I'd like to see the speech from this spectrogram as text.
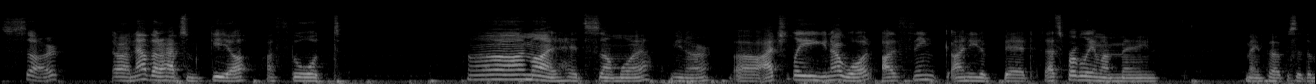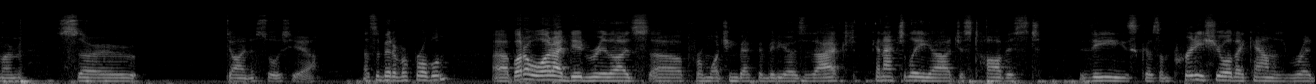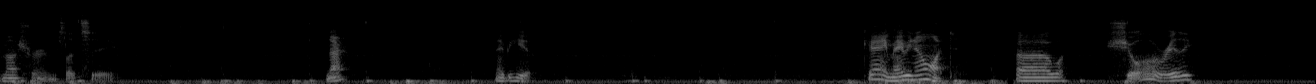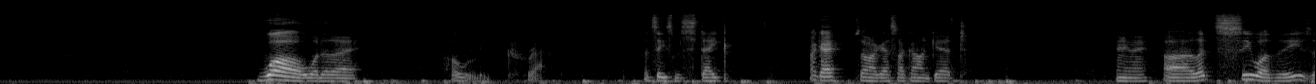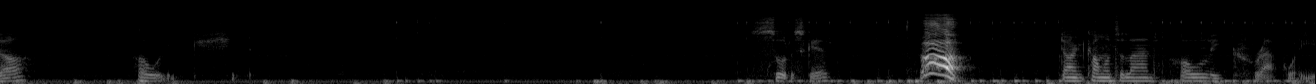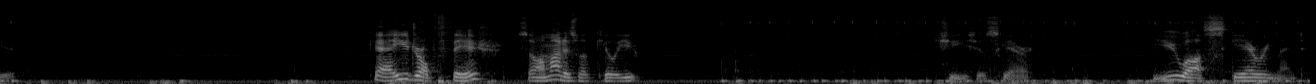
so, uh, now that I have some gear, I thought uh, I might head somewhere, you know. Uh, actually, you know what? I think I need a bed. That's probably my main main purpose at the moment. So, dinosaurs, yeah. That's a bit of a problem. Uh, but what I did realize uh, from watching back the videos is I act can actually uh, just harvest these because I'm pretty sure they count as red mushrooms. Let's see. No? Maybe here. Okay, maybe not. Uh, sure, really? Whoa, what are they? Holy crap. Let's eat some steak. Okay, so I guess I can't get... Anyway, uh, let's see what these are. Holy shit. Sorta scared. Ah! Don't come onto land. Holy crap, what are you? Okay, you drop fish, so I might as well kill you. Jeez, you're scary. You are scary, mate.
